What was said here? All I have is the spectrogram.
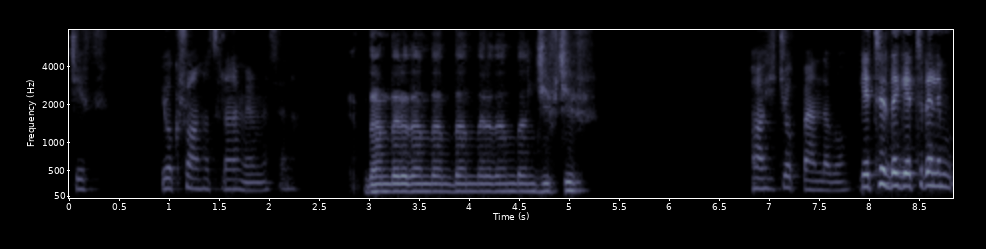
Cif. Yok şu an hatırlamıyorum mesela. Dandara dan dan dandara dan dan cif cif. Aa, hiç yok bende bu. Getir de getirelim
